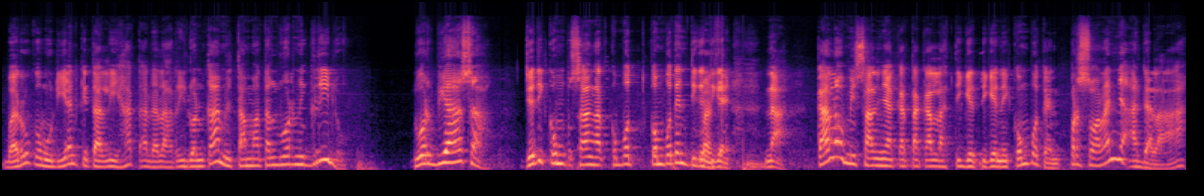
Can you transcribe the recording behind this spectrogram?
Baru kemudian kita lihat adalah Ridwan Kamil, tamatan luar negeri loh, luar biasa. Jadi kom- sangat kompeten tiga-tiganya. Nah, kalau misalnya katakanlah tiga-tiga ini kompeten, persoalannya adalah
